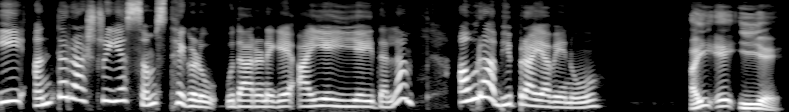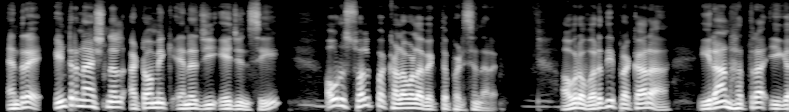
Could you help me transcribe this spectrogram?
ಈ ಅಂತಾರಾಷ್ಟ್ರೀಯ ಸಂಸ್ಥೆಗಳು ಉದಾಹರಣೆಗೆ ಐಎಇಎ ಇದಲ್ಲ ಅವರ ಅಭಿಪ್ರಾಯವೇನು? ಐಎಇಎ ಅಂದ್ರೆ ಇಂಟರ್ನ್ಯಾಷನಲ್ ಅಟಾಮಿಕ್ ಎನರ್ಜಿ ಏಜೆನ್ಸಿ ಅವರು ಸ್ವಲ್ಪ ಕಳವಳ ವ್ಯಕ್ತಪಡಿಸಿದ್ದಾರೆ. ಅವರ ವರದಿ ಪ್ರಕಾರ ಇರಾನ್ ಹತ್ರ ಈಗ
